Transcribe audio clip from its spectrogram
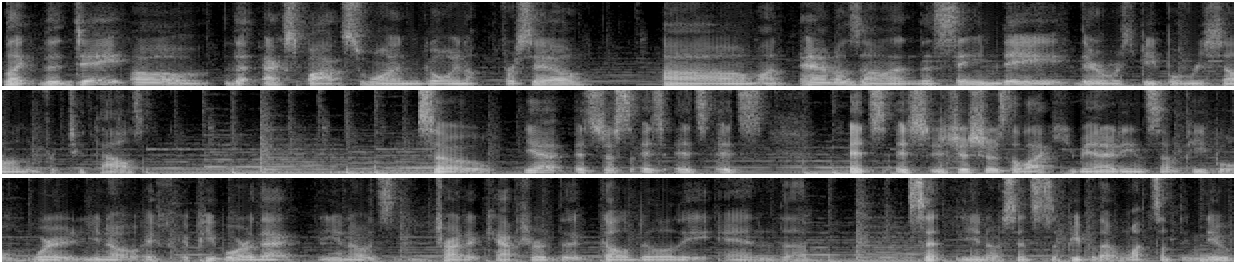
like the day of the Xbox One going for sale, um, on Amazon the same day there was people reselling them for two thousand. So yeah, it's just it's it's it's it's it's it just shows the lack of humanity in some people. Where you know if, if people are that you know it's try to capture the gullibility and the sen- you know senses of people that want something new,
